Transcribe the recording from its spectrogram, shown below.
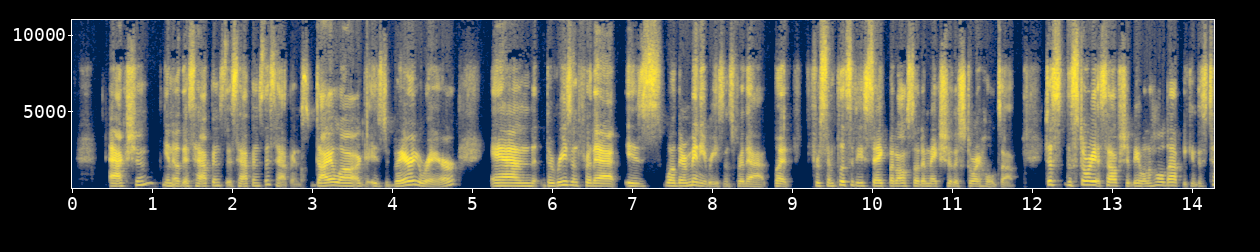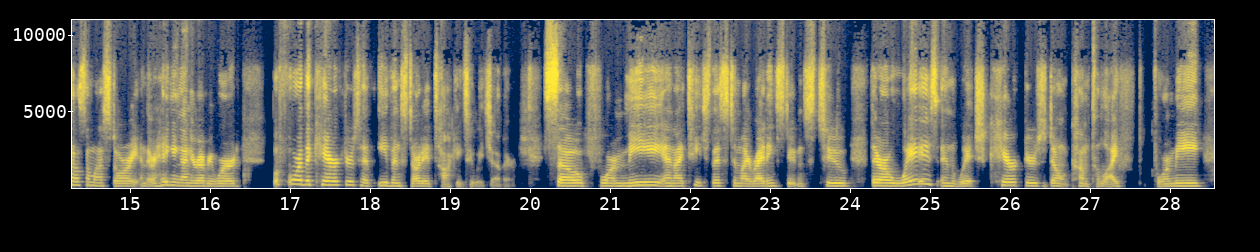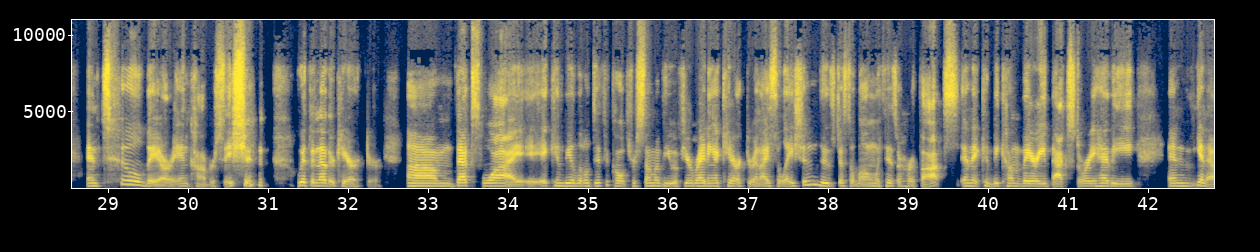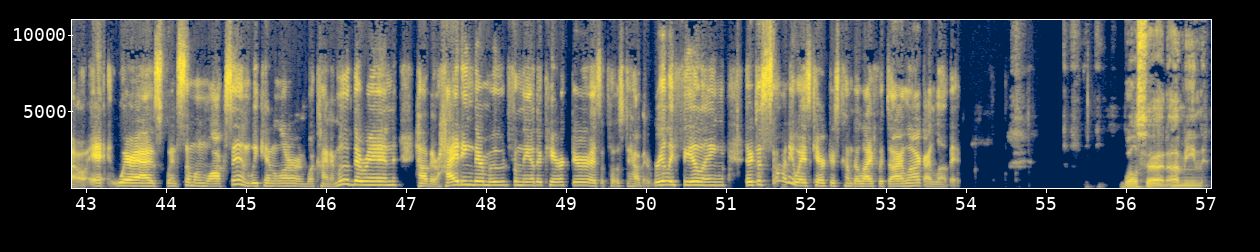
action you know this happens this happens this happens. Dialogue is very rare and the reason for that is well, there are many reasons for that, but for simplicity's sake, but also to make sure the story holds up. Just the story itself should be able to hold up. You can just tell someone a story and they're hanging on your every word before the characters have even started talking to each other. So for me, and I teach this to my writing students too, there are ways in which characters don't come to life for me until they are in conversation with another character. Um, that's why it can be a little difficult for some of you if you're writing a character in isolation who's just alone with his or her thoughts, and it can become very backstory heavy. And, you know, it, whereas when someone walks in, we can learn what kind of mood they're in, how they're hiding their mood from the other character, as opposed to how they're really feeling. There are just so many ways characters come to life with dialogue. I love it. Well said. I mean,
